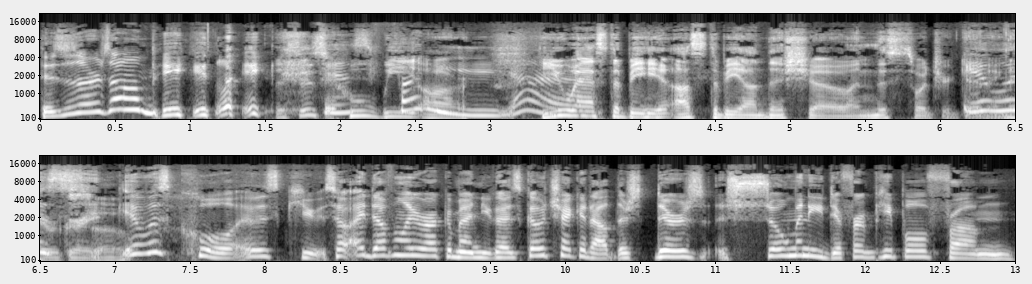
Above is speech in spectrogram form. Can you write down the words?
this is our zombie. like, This is who we funny. are. Yeah. You asked to be us to be on this show, and this is what you're getting. It getting. was great. So- It was cool. It was cute. So I definitely recommend you guys go check it out. There's there's so many different people from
